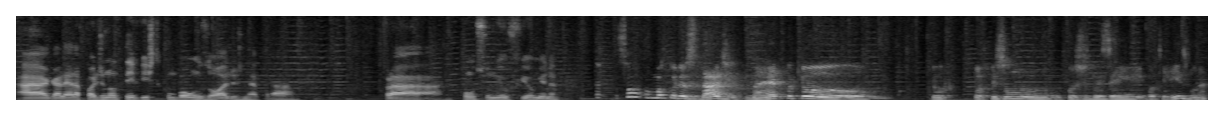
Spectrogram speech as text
a galera pode não ter visto com bons olhos, né, pra, pra consumir o filme, né? Só uma curiosidade, na época que eu, eu, eu fiz um curso de desenho e roteirismo, né?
